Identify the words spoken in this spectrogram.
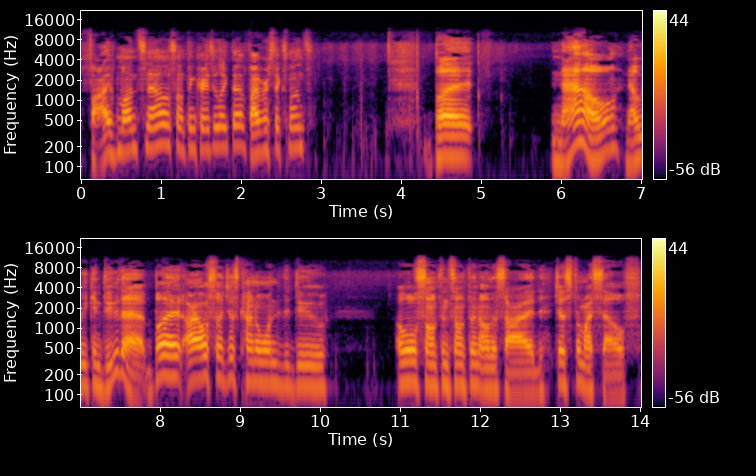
five months now, something crazy like that, five or six months. But now, now we can do that. But I also just kind of wanted to do a little something, something on the side, just for myself,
